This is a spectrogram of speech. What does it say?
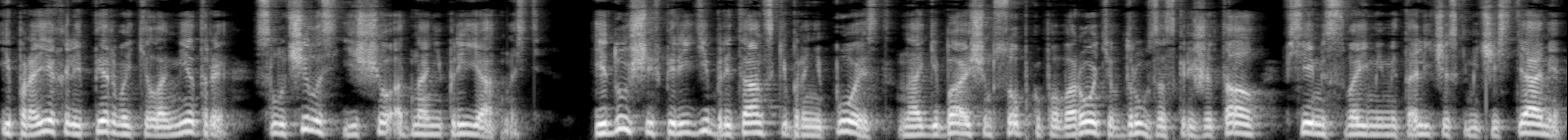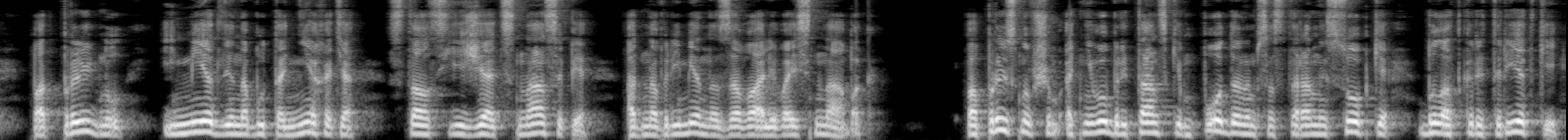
и проехали первые километры, случилась еще одна неприятность. Идущий впереди британский бронепоезд на огибающем сопку повороте вдруг заскрежетал всеми своими металлическими частями, подпрыгнул и медленно, будто нехотя, стал съезжать с насыпи, одновременно заваливаясь на бок. Попрыснувшим от него британским подданным со стороны сопки был открыт редкий,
